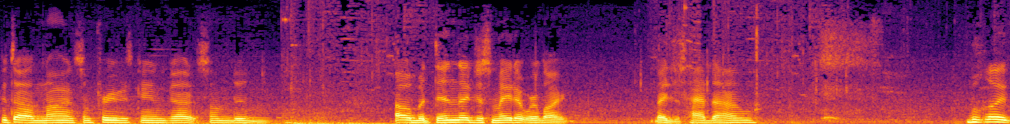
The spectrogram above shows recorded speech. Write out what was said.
2009, some previous games got it, some didn't. Oh, but then they just made it where, like, they just had to have them. But, like,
